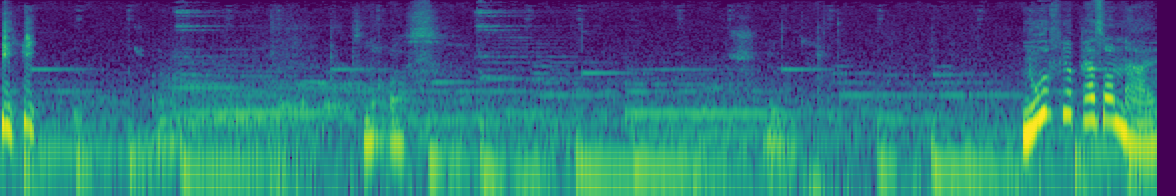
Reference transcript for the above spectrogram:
Wow. Nur für Personal.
